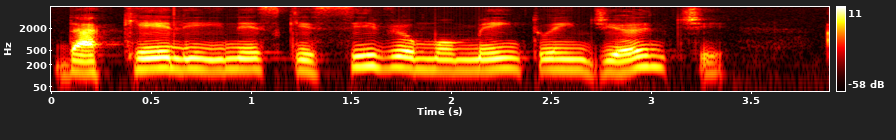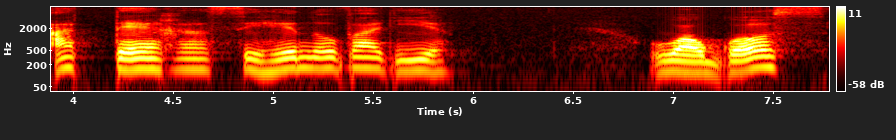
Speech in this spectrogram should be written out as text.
Daquele inesquecível momento em diante, a terra se renovaria. O algoz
